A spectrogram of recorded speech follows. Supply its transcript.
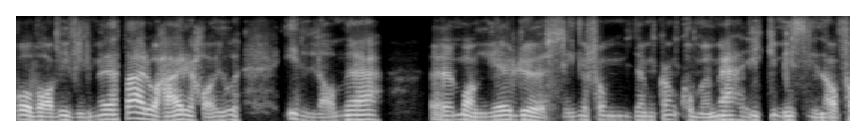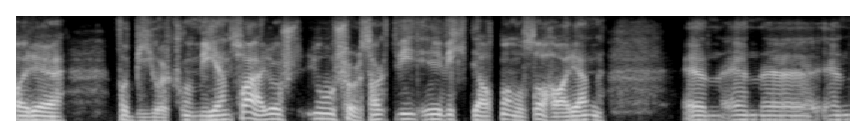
på hva vi vil med dette. Og her har jo Innlandet mange løsninger som de kan komme med, ikke minst innenfor for bioøkonomien. Så er det jo, selvsagt viktig at man også har en, en, en, en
